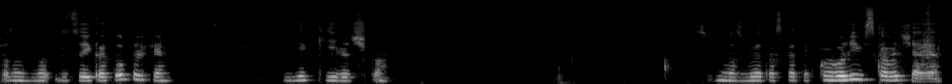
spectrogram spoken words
Зараз до- цієї картопельки є кілечко. Сьогодні у нас буде, так сказати, королівська вечеря.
